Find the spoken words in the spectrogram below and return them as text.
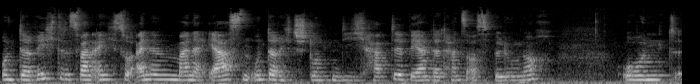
unterrichtet, das waren eigentlich so eine meiner ersten Unterrichtsstunden, die ich hatte während der Tanzausbildung noch. Und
